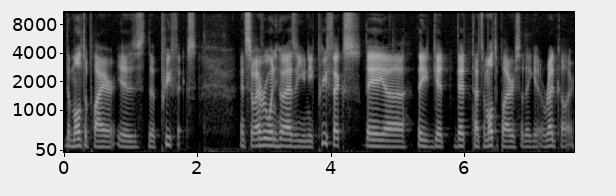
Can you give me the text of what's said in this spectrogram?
the multiplier is the prefix, and so everyone who has a unique prefix, they uh, they get that that's a multiplier, so they get a red color.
